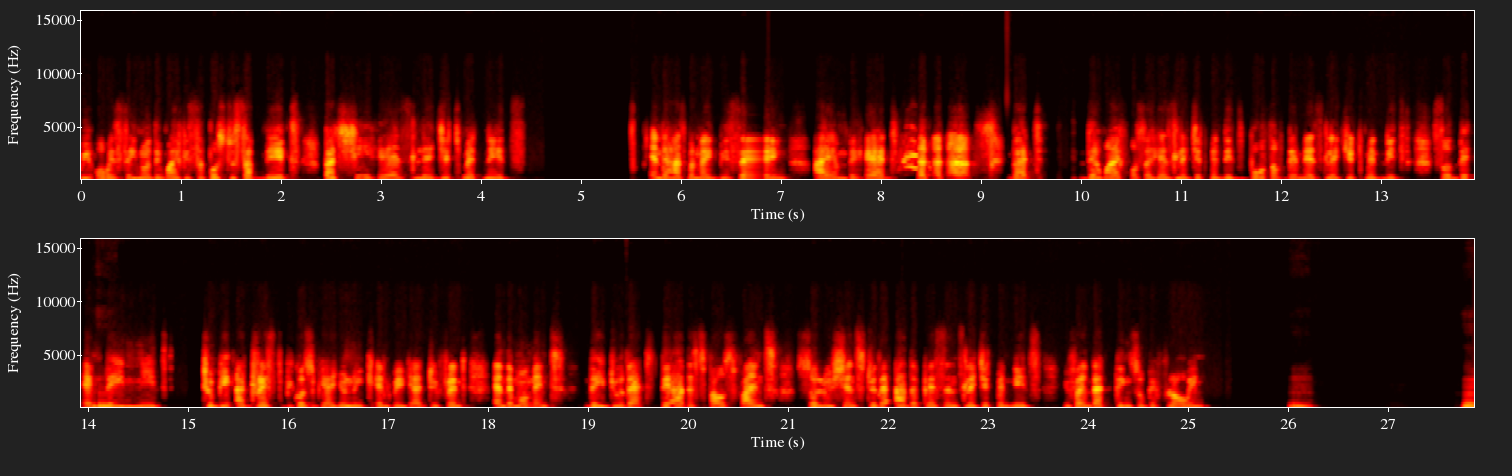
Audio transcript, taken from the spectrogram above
we always say no the wife is supposed to submit but she has legitimate needs and the husband might be saying i am the head but the wife also has legitimate needs. Both of them has legitimate needs. So they and mm. they need to be addressed because we are unique and we are different. And the moment they do that, the other spouse finds solutions to the other person's legitimate needs, you find that things will be flowing. Hmm. hmm.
